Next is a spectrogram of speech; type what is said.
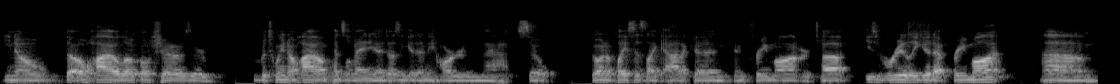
you know, the Ohio local shows are between Ohio and Pennsylvania. It doesn't get any harder than that. So going to places like Attica and, and Fremont are tough. He's really good at Fremont. Um,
